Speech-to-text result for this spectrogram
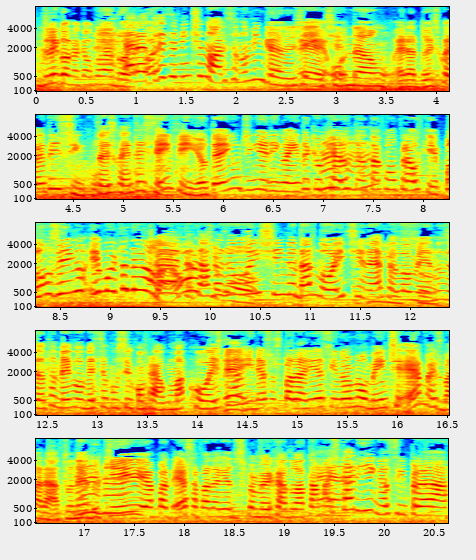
desligou minha calculadora. Era Olha- 2,29, se eu não me engano, É, gente. o- não, era 2,45. 2,45. Enfim, eu tenho um dinheirinho ainda que eu Uhum. quero tentar comprar o quê? Pãozinho e mortadela. É, É, tentar ótimo. fazer um lanchinho da noite, né? Pelo Isso. menos. Eu também vou ver se eu consigo comprar alguma coisa. É, e nessas padarias, assim, normalmente é mais barato, né? Do Uhum. que a pa- essa padaria do supermercado lá tá É. mais carinho, assim, pra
